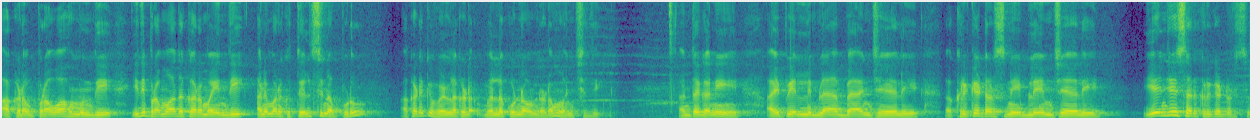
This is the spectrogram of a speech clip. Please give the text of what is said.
అక్కడ ప్రవాహం ఉంది ఇది ప్రమాదకరమైంది అని మనకు తెలిసినప్పుడు అక్కడికి వెళ్ళక వెళ్ళకుండా ఉండడం మంచిది. అంతేగాని ఐపీఎల్ని బ్లా బ్యాన్ చేయాలి క్రికెటర్స్ని బ్లేమ్ చేయాలి. ఏం చేశారు క్రికెటర్స్?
